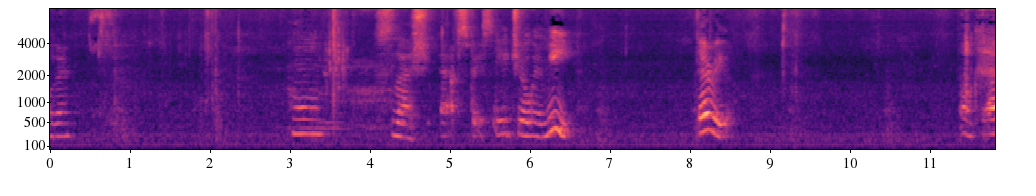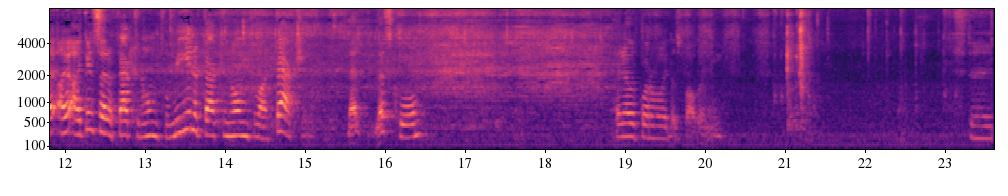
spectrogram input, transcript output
Okay. Home slash F space H O M E. There we go. Okay, I, I, can set a faction home for me and a faction home for my faction. That that's cool. Another portal really does bother me. Stay.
